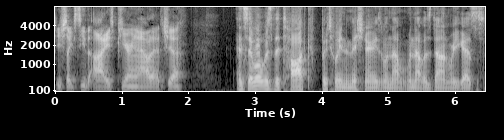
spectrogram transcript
you just like see the eyes peering out at you. And so, what was the talk between the missionaries when that when that was done? Were you guys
